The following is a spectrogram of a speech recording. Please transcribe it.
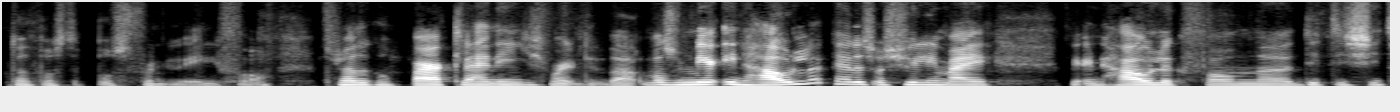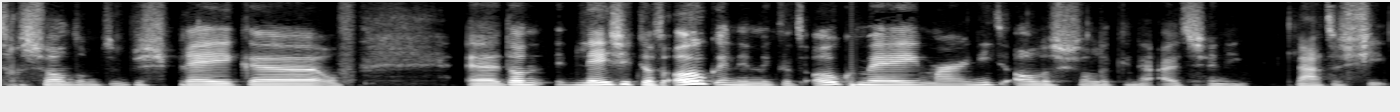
Dat was de post voor nu in ieder geval. Had ik nog een paar kleine dingetjes, maar het was meer inhoudelijk. Hè? Dus als jullie mij meer inhoudelijk van uh, dit is interessant om te bespreken, of uh, dan lees ik dat ook en neem ik dat ook mee. Maar niet alles zal ik in de uitzending laten zien.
